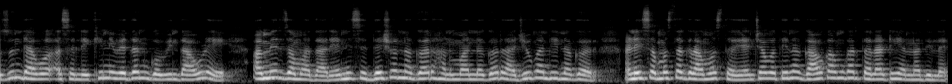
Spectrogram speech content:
मोजून द्यावं असं लेखी निवेदन गोविंद आवळे अमीर जमादार यांनी सिद्धेश्वर नगर हनुमान नगर राजीव गांधी नगर आणि समस्त ग्रामस्थ यांच्या वतीनं गाव कामगार तलाठी यांना दिलंय.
